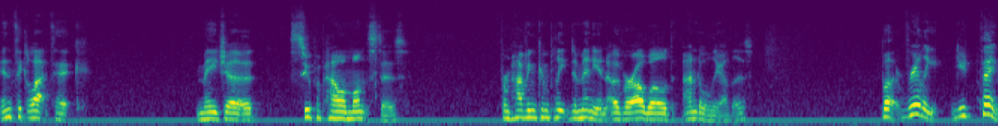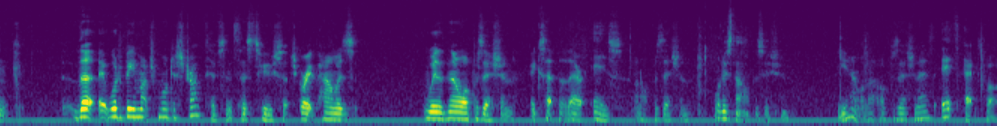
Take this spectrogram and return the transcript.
intergalactic major superpower monsters from having complete dominion over our world and all the others. But really, you'd think that it would be much more destructive since there's two such great powers with no opposition, except that there is an opposition. What is that opposition? You know what that opposition is? It's Xbox.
